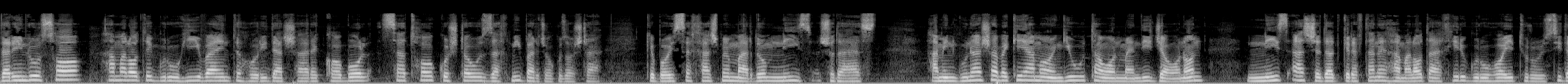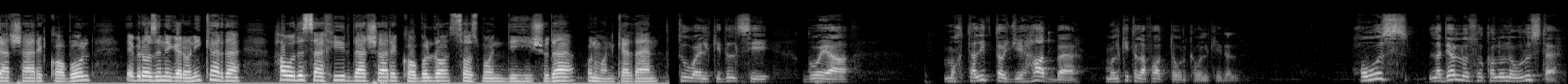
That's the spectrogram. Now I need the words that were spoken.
در این روزها حملات گروهی و انتحاری در شهر کابل صدها کشته و زخمی بر جا گذاشته که باعث خشم مردم نیز شده است همین گونه شبکه هماهنگی و توانمندی جوانان نیز از شدت گرفتن حملات اخیر گروه های تروریستی در شهر کابل ابراز نگرانی کرده حوادث اخیر در شهر کابل را سازماندهی شده عنوان کردند تو سی گویا مختلف توجیهات به ملکي تلفاتو ته ورکول کېدل، خو اوس له دیارلسو کلونو وروسته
